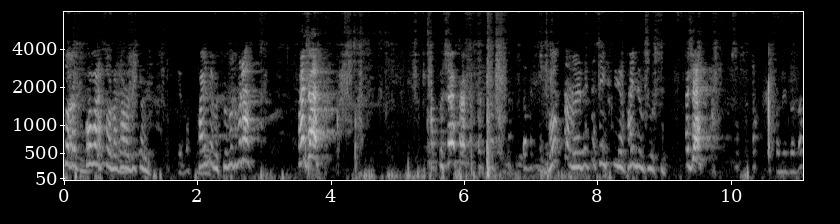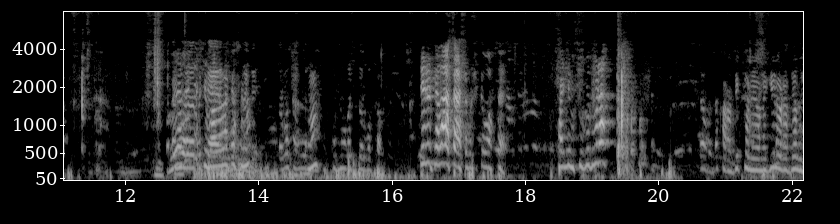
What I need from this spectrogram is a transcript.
তোর খবর আসো না কারও দিকে আমি শুরু করে বাইরে তুই বস্তা লয়ে দিতে সেই কি ফাইলে শুরু আচ্ছা খেলা আছে, আশেপাশে কেউ আছে? ফাইলে শুরু করে বেড়া কারও দিকে অনেক ওটা যাবে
